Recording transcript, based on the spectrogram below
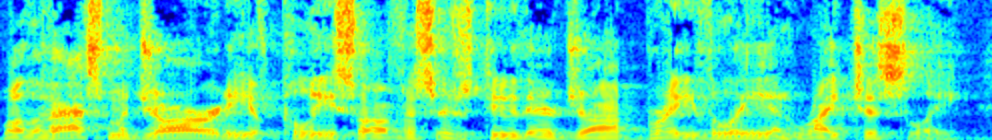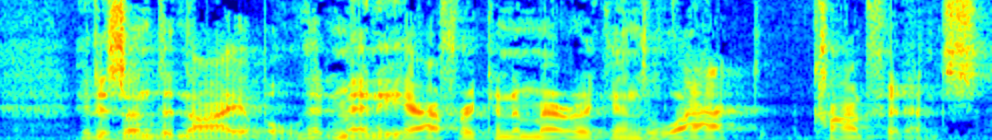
While the vast majority of police officers do their job bravely and righteously, it is undeniable that many African Americans lacked confidence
